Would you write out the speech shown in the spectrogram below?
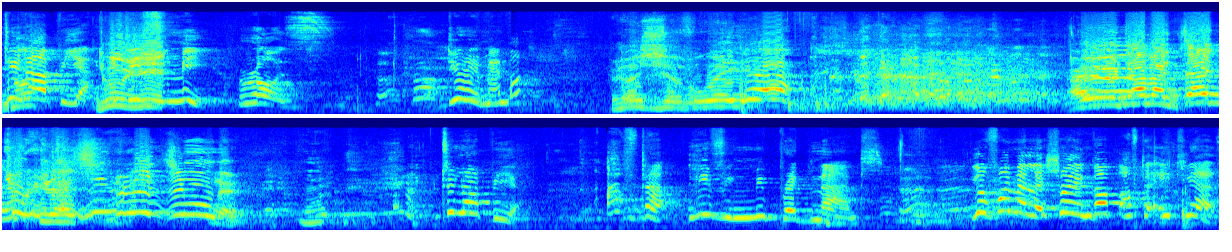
Tilapia. Who it is me, Rose. Do you remember? Rose of Weya. Ayotaba sinula kimuna. Tilapia. After leaving me pregnant, you're finally showing up after eight years.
